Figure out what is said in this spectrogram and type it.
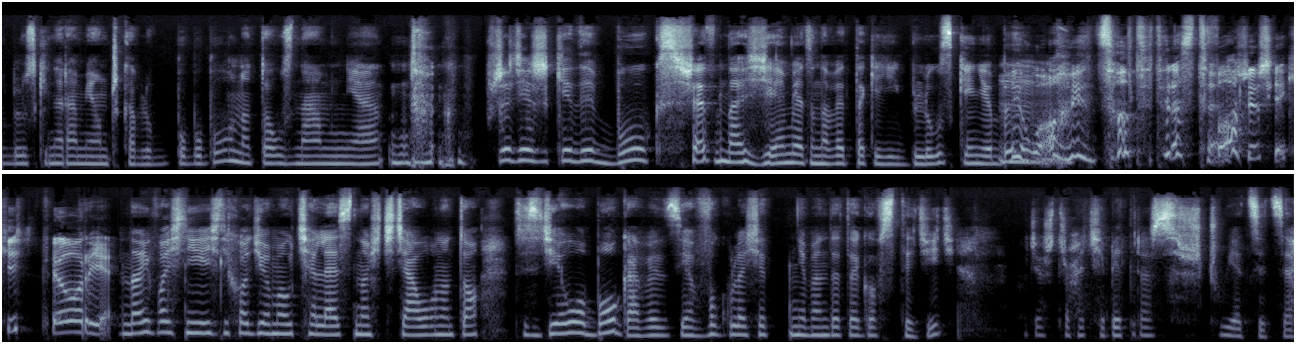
bluzki na ramionczka, bu, bu, bu, no to uznałam mnie. Przecież kiedy Bóg zszedł na ziemię, to nawet takiej bluzki nie było. Mm. Co. tworzysz? Jakieś teorie. No i właśnie jeśli chodzi o moją cielesność, ciało, no to to jest dzieło Boga, więc ja w ogóle się nie będę tego wstydzić chociaż trochę ciebie teraz szczuję cycem,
